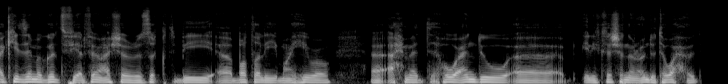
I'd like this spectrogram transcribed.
أكيد زي ما قلت في 2010 رزقت ببطلي my hero أحمد هو عنده آه، يعني اكتشفنا إنه عنده توحد.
